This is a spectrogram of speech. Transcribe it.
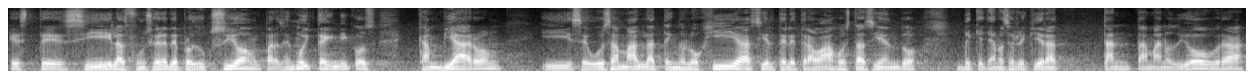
Este, si las funciones de producción, para ser muy técnicos, cambiaron y se usa más la tecnología, si el teletrabajo está haciendo de que ya no se requiera tanta mano de obra.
